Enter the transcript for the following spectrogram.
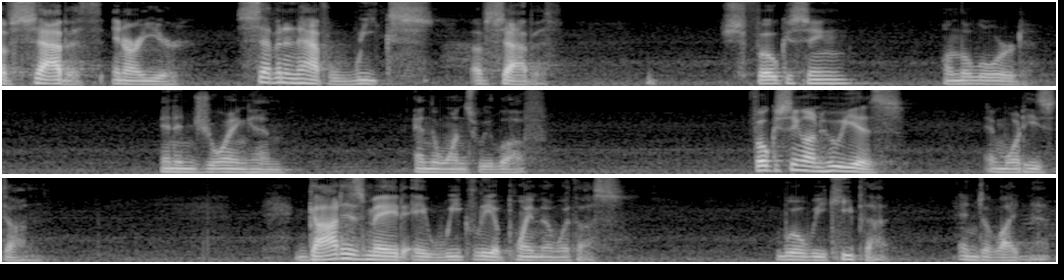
of Sabbath in our year. Seven and a half weeks of Sabbath. Just focusing on the Lord and enjoying Him and the ones we love. Focusing on who He is and what He's done. God has made a weekly appointment with us. Will we keep that and delight in it?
